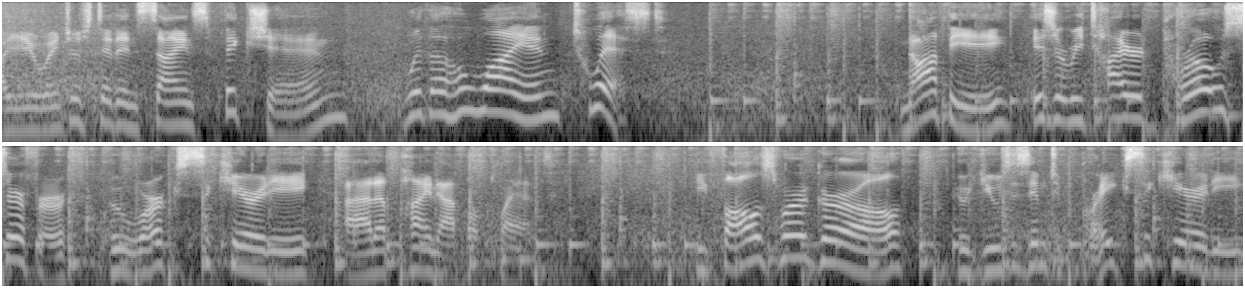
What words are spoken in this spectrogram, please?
Are you interested in science fiction with a Hawaiian twist? Nafi is a retired pro surfer who works security at a pineapple plant. He falls for a girl who uses him to break security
